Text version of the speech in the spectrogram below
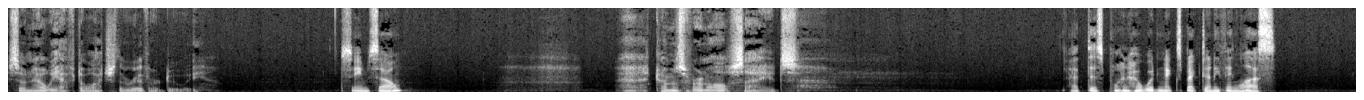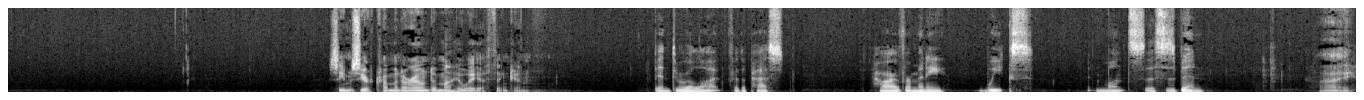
so now we have to watch the river, do we?" Seems so. It comes from all sides. At this point, I wouldn't expect anything less. Seems you're coming around to my way of thinking. Been through a lot for the past however many weeks and months this has been. I,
